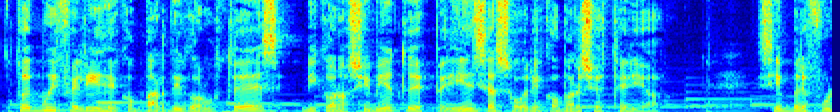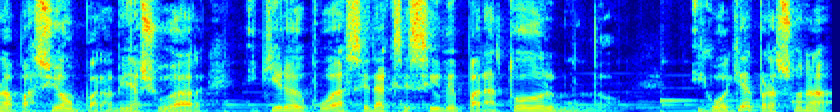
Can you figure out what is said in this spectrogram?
Estoy muy feliz de compartir con ustedes mi conocimiento y experiencia sobre comercio exterior. Siempre fue una pasión para mí ayudar y quiero que pueda ser accesible para todo el mundo y cualquier persona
